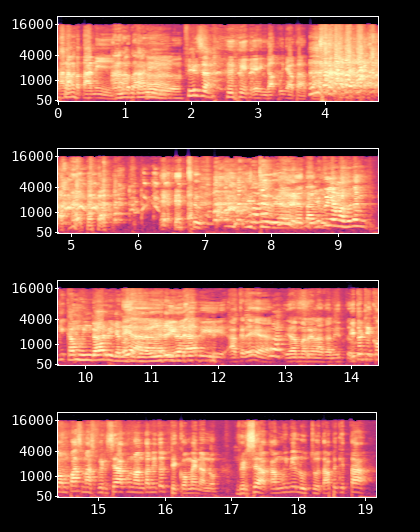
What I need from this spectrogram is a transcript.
Anak petani. anak Anak petani. petani. Firza. Nggak punya bapak. Itu itu ya takut. Itu yang maksudnya kamu hindari kan iya maksudnya hindari. Akhirnya ya ya merelakan itu. Itu di Kompas Mas Firza aku nonton itu di komen anu. Firza kamu ini lucu tapi kita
